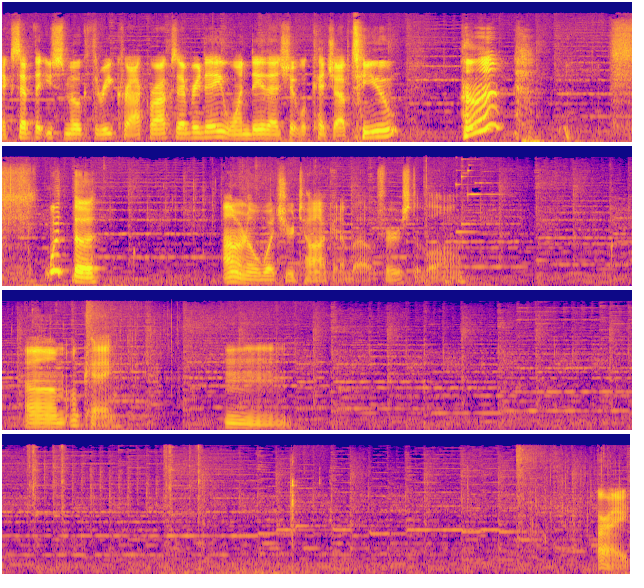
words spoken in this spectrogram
except that you smoke three crack rocks every day, one day that shit will catch up to you. Huh? what the... I don't know what you're talking about, first of all. Um, okay. Hmm. Alright.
